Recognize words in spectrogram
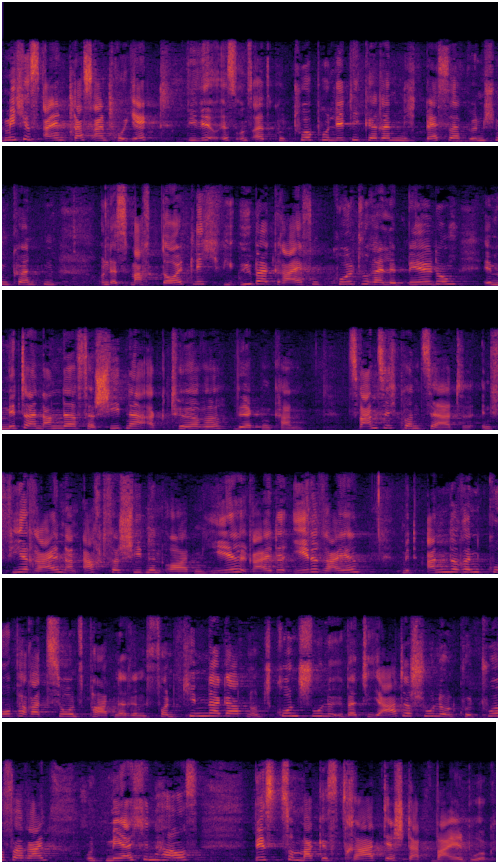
mich ist das ein Projekt, wie wir es uns als Kulturpolitikerin nicht besser wünschen könnten. Und es macht deutlich, wie übergreifend kulturelle Bildung im Miteinander verschiedener Akteure wirken kann. 20 Konzerte in vier Reihen an acht verschiedenen Orten, jede Reihe mit anderen Kooperationspartnerinnen, von Kindergarten und Grundschule über Theaterschule und Kulturverein und Märchenhaus bis zum Magistrat der Stadt Weilburg.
